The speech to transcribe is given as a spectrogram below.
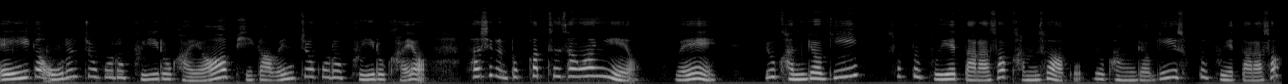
A가 오른쪽으로 V로 가요. B가 왼쪽으로 V로 가요. 사실은 똑같은 상황이에요. 왜? 요 간격이 속도 V에 따라서 감소하고 요 간격이 속도 V에 따라서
